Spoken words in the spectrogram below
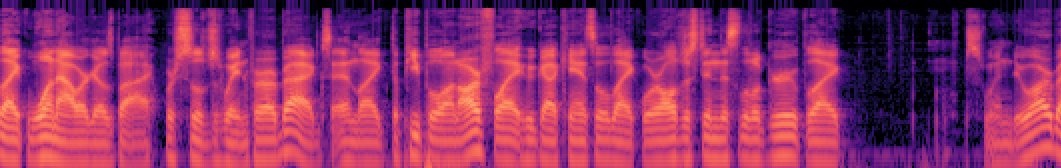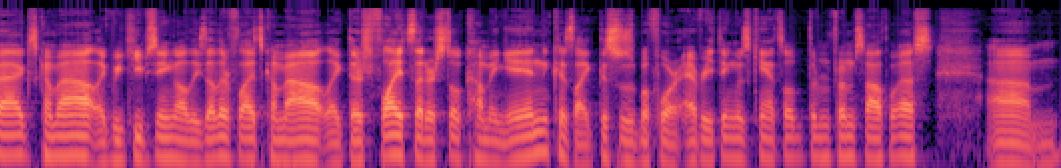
like one hour goes by. We're still just waiting for our bags. And like the people on our flight who got canceled, like we're all just in this little group, like, when do our bags come out? Like we keep seeing all these other flights come out. Like there's flights that are still coming in because like this was before everything was canceled from, from Southwest. Um,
